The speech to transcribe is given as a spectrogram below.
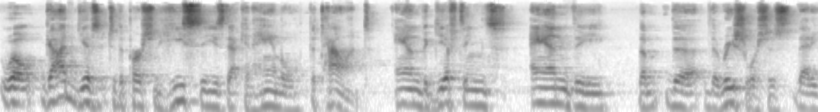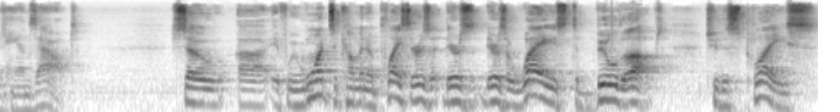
Well, God gives it to the person he sees that can handle the talent and the giftings and the the the, the resources that he hands out. So, uh, if we want to come in a place, there's a, there's there's a ways to build up to this place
